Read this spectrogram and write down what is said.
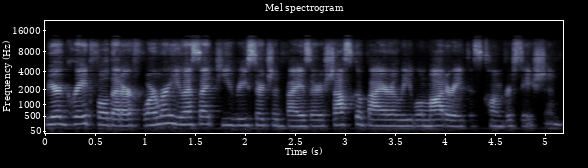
we are grateful that our former USIP research advisor, Shaazka Beyerle, will moderate this conversation.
